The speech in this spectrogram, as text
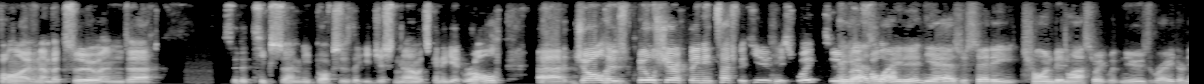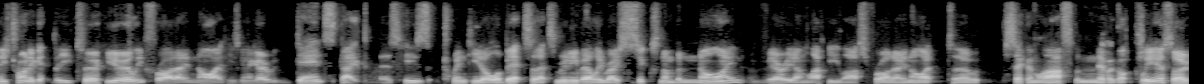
five, number two, and uh, sort of ticks so many boxes that you just know it's going to get rolled. Uh, Joel, has Bill Sheriff been in touch with you this week to He uh, has follow up? weighed in, yeah. As you said, he chimed in last week with Newsreader, and he's trying to get the turkey early Friday night. He's going to go with Dance Date as his twenty dollar bet. So that's Moonee Valley Race Six, number nine. Very unlucky last Friday night, uh, second last, and never got clear. So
